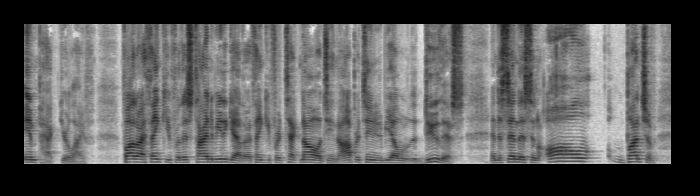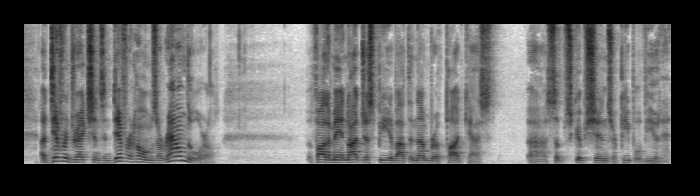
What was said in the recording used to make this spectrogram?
impact your life. Father, I thank you for this time to be together. I thank you for technology and the opportunity to be able to do this and to send this in all bunch of uh, different directions in different homes around the world. But Father, may it not just be about the number of podcast uh, subscriptions or people viewed it.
